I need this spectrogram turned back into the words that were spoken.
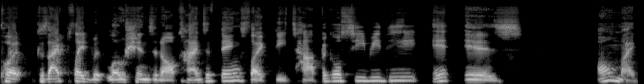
put because I played with lotions and all kinds of things like the topical CBD it is oh my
